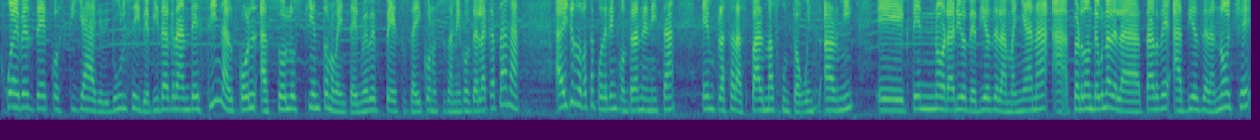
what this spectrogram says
Jueves de costilla agridulce y bebida grande sin alcohol a solo 199 pesos ahí con nuestros amigos de La Katana. A ellos los vas a poder encontrar, nenita, en Plaza Las Palmas junto a Wings Army. Eh, tienen un horario de 10 de la mañana, a- perdón, de 1 de la tarde a 10 de la noche.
